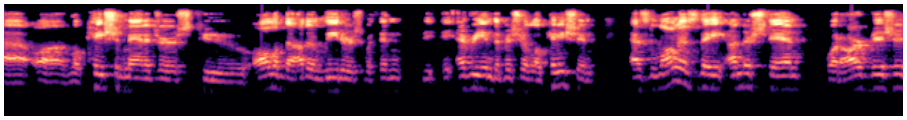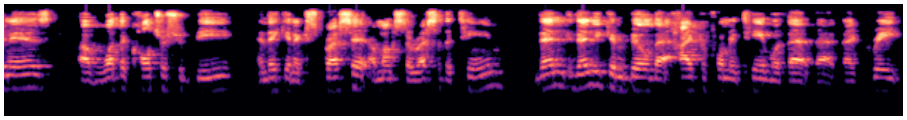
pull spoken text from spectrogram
uh, uh, location managers to all of the other leaders within the, every individual location, as long as they understand what our vision is of what the culture should be and they can express it amongst the rest of the team, then then you can build that high performing team with that that that great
